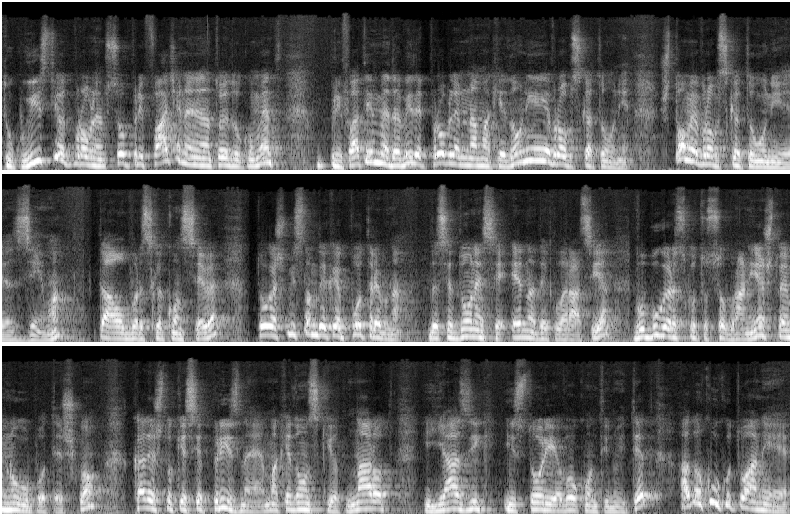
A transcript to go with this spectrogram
туку истиот проблем со прифаќање на тој документ прифативме да биде проблем на Македонија и Европската унија. Штом Европската унија ја зема, таа обврска кон себе, тогаш мислам дека е потребна да се донесе една декларација во бугарското собрание, што е многу потешко, каде што ќе се признае македонскиот народ, јазик, историја во континуитет, а доколку тоа не е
